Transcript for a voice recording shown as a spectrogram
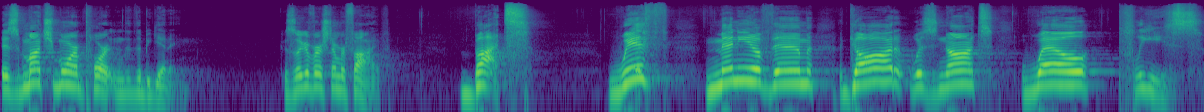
is much more important than the beginning. Because look at verse number five. But with many of them, God was not well pleased.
